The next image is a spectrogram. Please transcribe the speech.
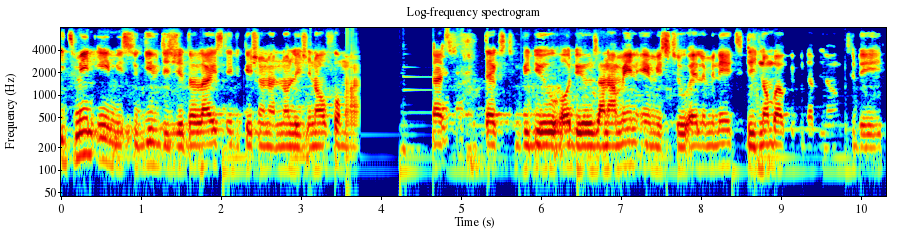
its main aim is to give digitalized education and knowledge in all formats. That's text, video, audios, and our main aim is to eliminate the number of people that belong to the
